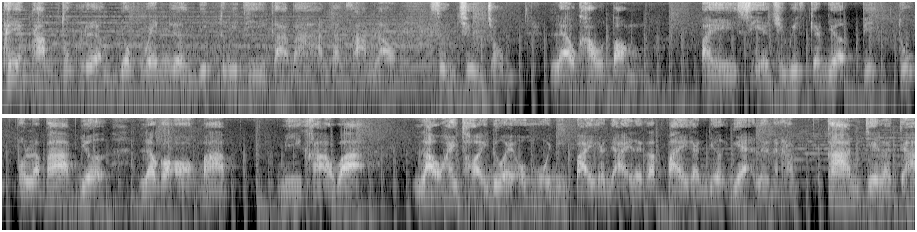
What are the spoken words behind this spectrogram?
เพียงพรำทุกเรื่องยกเว้นเรื่องยุทธวิธีการทหารทั้งสามเราซึ่งชื่นชม แล้วเขาต้องไปเสียชีวิตกันเยอะพิทุพลภาพเยอะ แล้วก็ออกมามีข่าวว่าเราให้ถอยด้วย โอ้โห ยิ่งไปกันใหญ่เลยก็ไปกันเยอะแยะเลยนะครับ การเจรจา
